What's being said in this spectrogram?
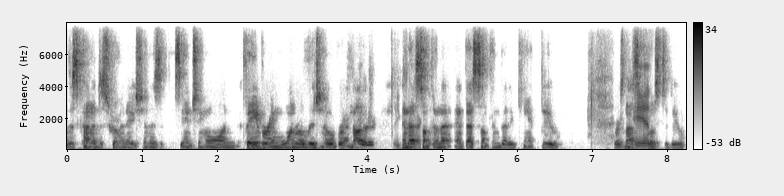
this kind of discrimination is, is inching on favoring one religion over another, exactly. and that's something that and that's something that it can't do, or it's not and supposed to do.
